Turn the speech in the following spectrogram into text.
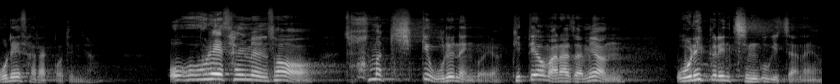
오래 살았거든요. 오래 살면서 정말 깊게 우려낸 거예요. 빗대어 말하자면 오래 끓인 진국 있잖아요.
